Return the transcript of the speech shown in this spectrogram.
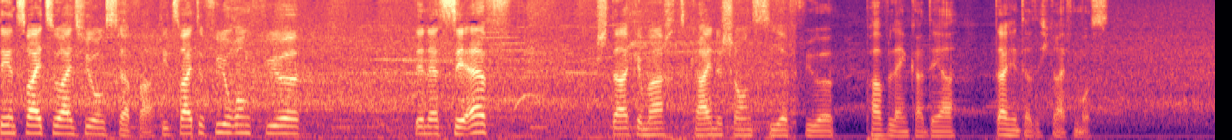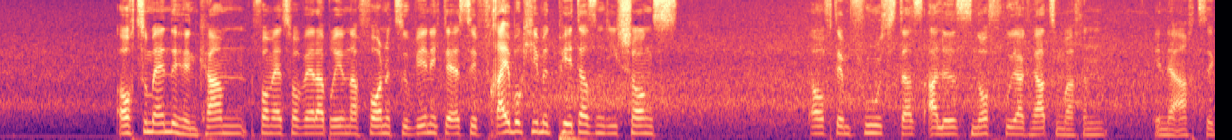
den 2 zu 1 Führungstreffer. Die zweite Führung für den SCF. Stark gemacht. Keine Chance hier für Pavlenka, der dahinter sich greifen muss. Auch zum Ende hin kam vom SV Werder Bremen nach vorne zu wenig. Der SC Freiburg hier mit Petersen die Chance auf dem Fuß, das alles noch früher klar zu machen in der 80.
